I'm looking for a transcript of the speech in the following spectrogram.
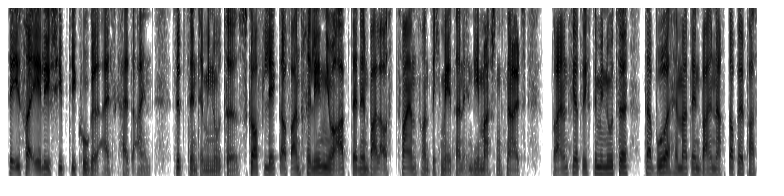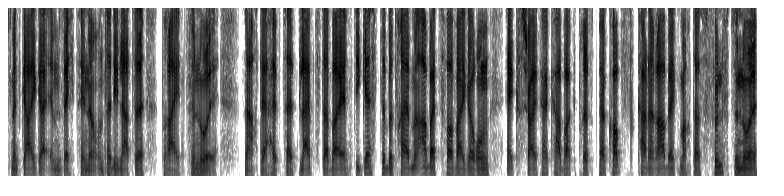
Der Israeli schiebt die Kugel eiskalt ein. 17. Minute. Skoff legt auf Angelino ab, der den Ball aus 22 Metern in die Maschen knallt. 43. Minute, Dabur hämmert den Ball nach Doppelpass mit Geiger im 16er unter die Latte 3 zu 0. Nach der Halbzeit bleibt's dabei, die Gäste betreiben Arbeitsverweigerung, Ex-Schalker Kabak trifft per Kopf, Kaderabek macht das 5 zu 0,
